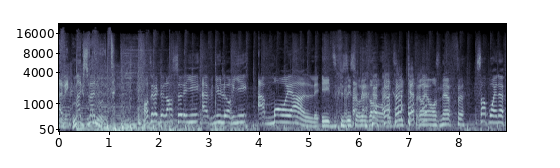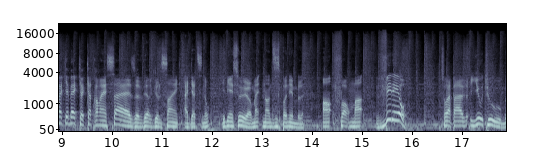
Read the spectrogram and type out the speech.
avec Max Vanout. En direct de l'ensoleillé Avenue Laurier à Montréal et diffusé sur les ondes du 91.9, 100.9 à Québec, 96,5 à Gatineau et bien sûr maintenant disponible en format vidéo sur la page YouTube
